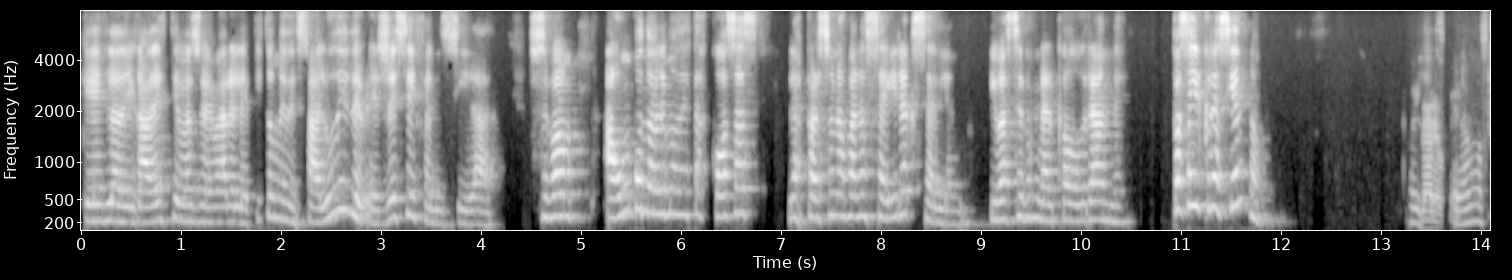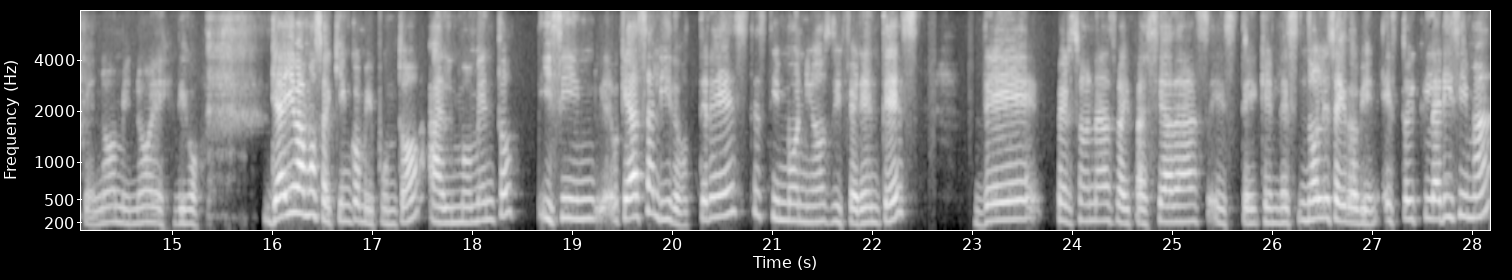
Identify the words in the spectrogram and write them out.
que es la delgadez, te va a llevar al epítome de salud y de belleza y felicidad. Entonces, va, aún cuando hablemos de estas cosas, las personas van a seguir accediendo y va a ser un mercado grande. Va a seguir creciendo. claro. Esperamos que no, mi Noé. Digo, ya llevamos aquí en mi punto al momento y sin que ha salido tres testimonios diferentes de personas bypaseadas este, que no les ha ido bien. Estoy clarísima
